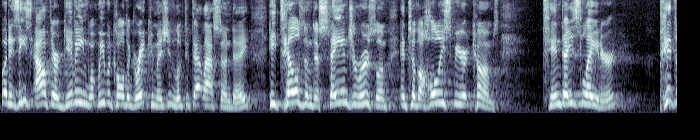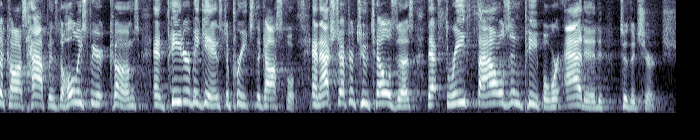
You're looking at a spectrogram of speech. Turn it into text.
But as he's out there giving what we would call the Great Commission, looked at that last Sunday, he tells them to stay in Jerusalem until the Holy Spirit comes. 10 days later, Pentecost happens, the Holy Spirit comes, and Peter begins to preach the gospel. And Acts chapter 2 tells us that 3,000 people were added to the church.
